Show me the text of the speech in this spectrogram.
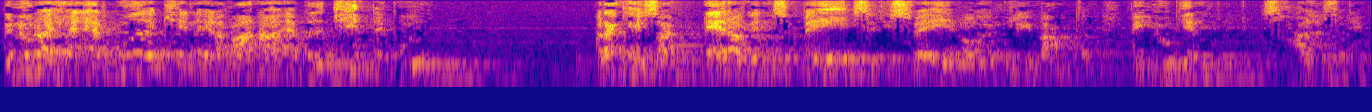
Men nu når I har lært Gud at kende, eller rettere er blevet kendt af Gud, hvordan kan I så atter vende tilbage til de svage og ynkelige magter? Vil I nu igen trælle for dem?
